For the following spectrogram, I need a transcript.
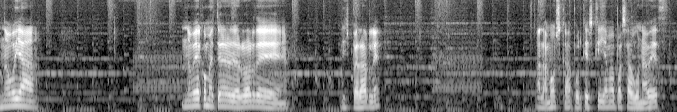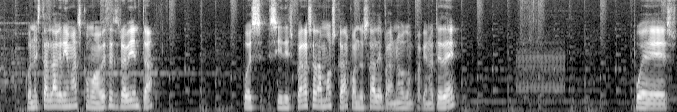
No voy a... No voy a cometer el error de dispararle a la mosca, porque es que ya me ha pasado alguna vez. Con estas lágrimas, como a veces revienta, pues si disparas a la mosca cuando sale para, no, para que no te dé, pues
